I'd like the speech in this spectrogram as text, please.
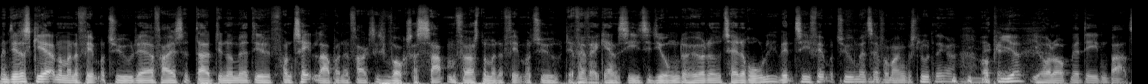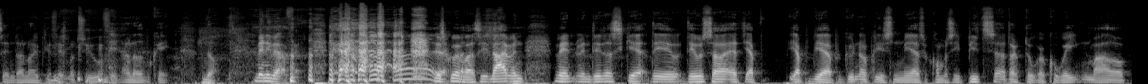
Men det, der sker, når man er 25, det er faktisk, at der, det er noget med, at det frontallapperne faktisk vokser sammen først, når man er 25. Derfor vil jeg gerne sige til de unge, der hører derude, tag det roligt. Vent til I 25 med at tage for mange beslutninger. Og piger, I holder op med at date en bartender, når I bliver 25 og finder en advokat. Nå, men i hvert fald. det skulle jeg bare sige. Nej, men, men, men det, der sker, det er, jo, det er jo så, at jeg, jeg bliver begynder at blive sådan mere, så kommer sige pizza, og der dukker kokain meget op.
